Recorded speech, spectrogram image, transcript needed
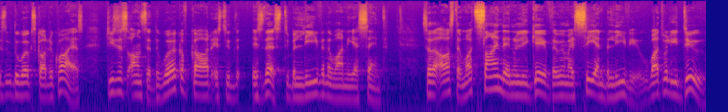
the works God requires? Jesus answered, The work of God is to is this, to believe in the one he has sent. So they asked him, What sign then will you give that we may see and believe you? What will you do?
